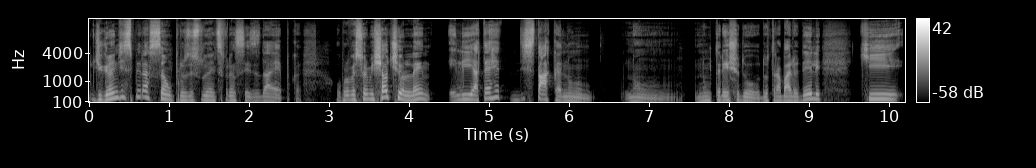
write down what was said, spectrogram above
de grande inspiração para os estudantes franceses da época. O professor Michel Thiolin, ele até destaca num, num, num trecho do, do trabalho dele que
